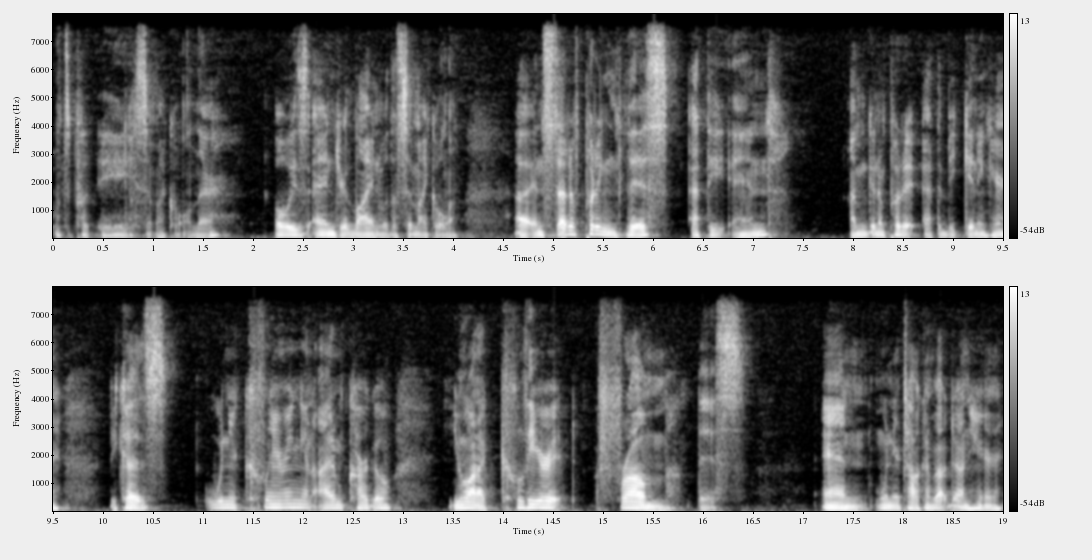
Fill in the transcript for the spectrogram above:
let's put a semicolon there. Always end your line with a semicolon. Uh, instead of putting this at the end, I'm going to put it at the beginning here because when you're clearing an item cargo, you want to clear it from this. And when you're talking about down here,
